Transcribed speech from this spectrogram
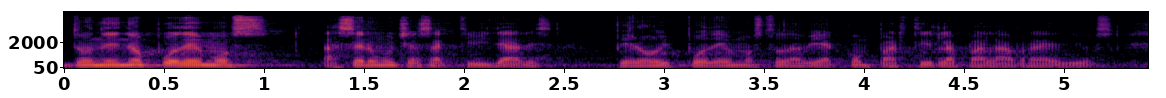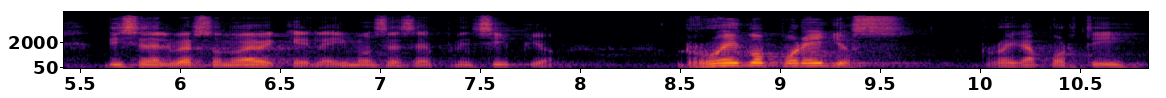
donde no podemos hacer muchas actividades, pero hoy podemos todavía compartir la palabra de Dios. Dice en el verso 9 que leímos desde el principio, ruego por ellos, ruega por ti,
